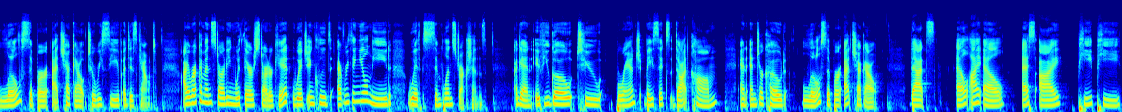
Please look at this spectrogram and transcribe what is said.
LILSIPPER at checkout to receive a discount. I recommend starting with their starter kit, which includes everything you'll need with simple instructions. Again, if you go to branchbasics.com and enter code Little Sipper at checkout. That's L I L S I P P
